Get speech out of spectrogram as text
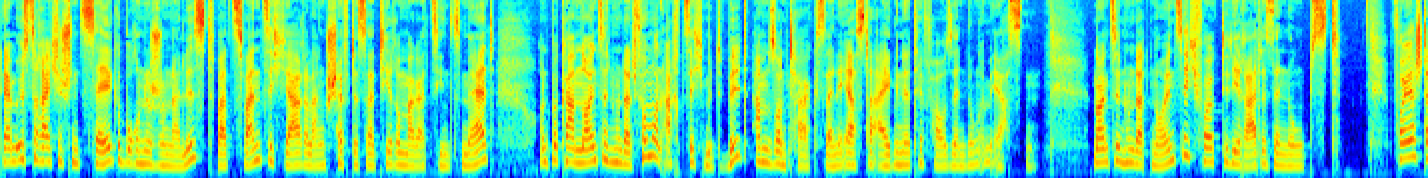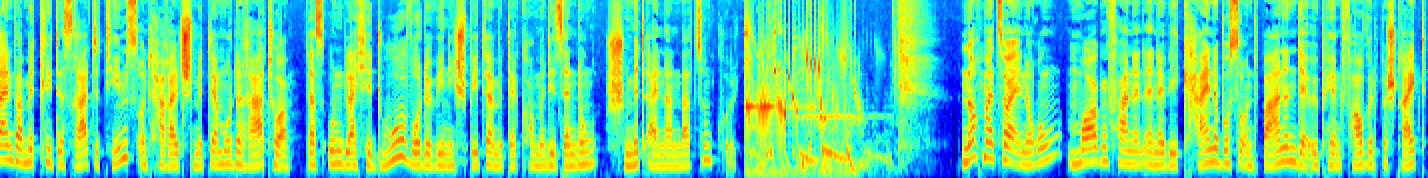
Der im österreichischen Zell geborene Journalist war 20 Jahre lang Chef des Satiremagazins Mad und bekam 1985 mit Wild am Sonntag seine erste eigene TV-Sendung im ersten. 1990 folgte die Ratesendung Psst. Feuerstein war Mitglied des Rateteams und Harald Schmidt der Moderator. Das ungleiche Duo wurde wenig später mit der Comedy-Sendung Schmiteinander zum Kult. Nochmal zur Erinnerung, morgen fahren in NRW keine Busse und Bahnen, der ÖPNV wird bestreikt,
